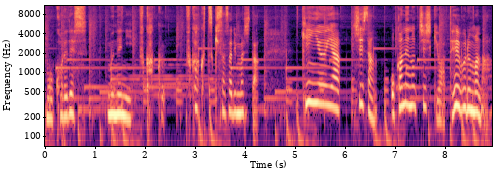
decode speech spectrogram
もうこれです。胸に深く深く突き刺さりました。金融や資産お金の知識はテーブルマナ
